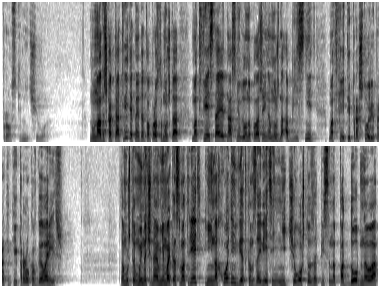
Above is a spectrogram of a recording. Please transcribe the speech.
Просто ничего. Ну, надо же как-то ответить на этот вопрос, потому что Матфей ставит нас в неудобное положение. Нам нужно объяснить, Матфей, ты про что или про каких пророков говоришь? Потому что мы начинаем внимательно смотреть и не находим в Ветхом Завете ничего, что записано подобного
